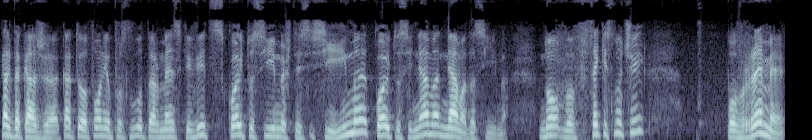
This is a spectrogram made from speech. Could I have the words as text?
как да кажа, както в ония прословут арменски вид, който си има, ще си има, който си няма, няма да си има. Но във всеки случай, по време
